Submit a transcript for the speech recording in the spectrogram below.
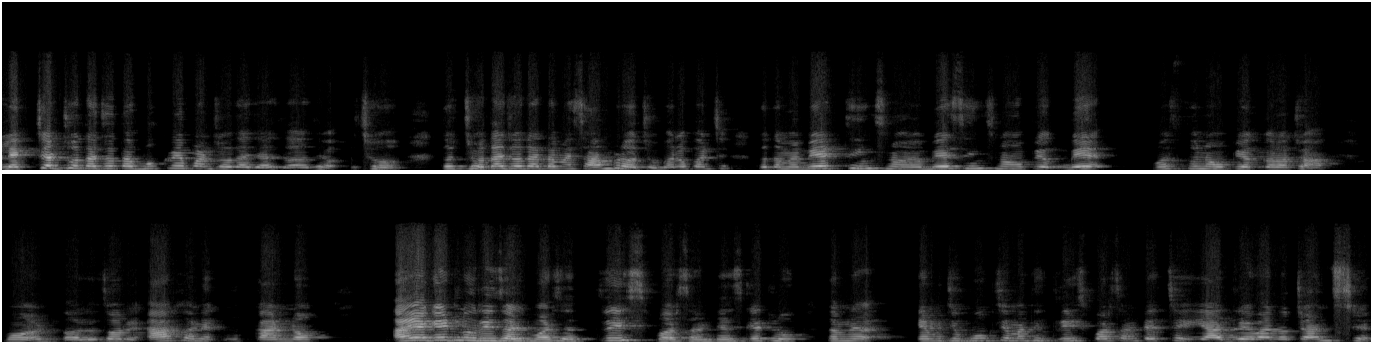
લેક્ચર જોતા જોતા બુકને પણ જોતા છો. તો જોતા જોતા તમે સાંભળો છો. બરોબર છે? તો તમે બે થિંગ્સનો બે થિંગ્સનો ઉપયોગ, બે વસ્તુનો ઉપયોગ કરો છો. સોરી આંખ અને કાનનો અહીંયા કેટલું રિઝલ્ટ મળશે? ત્રીસ પર્સન્ટેજ કેટલું? તમને એમ જે બુક છે એમાંથી ત્રીસ પર્સન્ટેજ છે યાદ રહેવાનો ચાન્સ છે.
